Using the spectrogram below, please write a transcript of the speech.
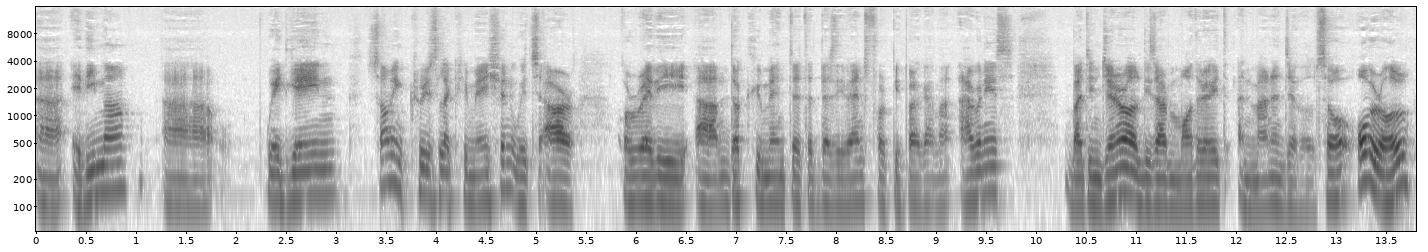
uh, edema, uh, weight gain, some increased lacrimation, which are already um, documented at best events for PPAR gamma agonists. But in general, these are moderate and manageable. So overall,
